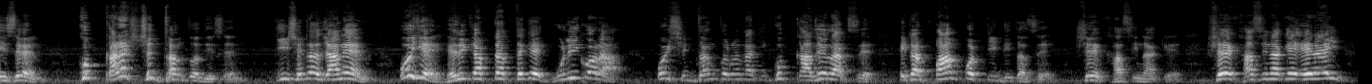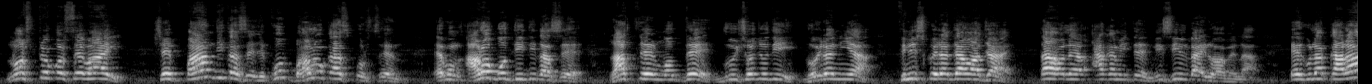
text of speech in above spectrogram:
দিছেন, খুব কারেক্ট সিদ্ধান্ত দিছেন। কি সেটা জানেন? ওই যে হেলিকপ্টার থেকে গুলি করা, ওই সিদ্ধান্তটা নাকি খুব কাজে লাগছে। এটা পাম পট্টি দিতেছে শেখ হাসিনাকে। শেখ হাসিনাকে এরাই নষ্ট করছে ভাই। সে পাম দিতেছে যে খুব ভালো কাজ করছেন এবং আরও বুদ্ধি দিতেছে। রাত্রের মধ্যে দুইশো যদি ধৈর্য নিয়া ফিনিশ করে দেওয়া যায়, তাহলে আগামীতে মিছিল বাইর হবে না। এগুলা কারা?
